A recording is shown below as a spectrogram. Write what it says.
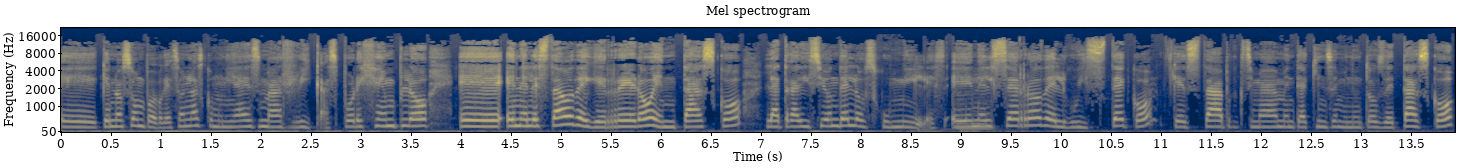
eh, que no son pobres, son las comunidades más ricas. Por ejemplo, eh, en el estado de Guerrero, en Tasco, la tradición de los jumiles. En el cerro del Huisteco, que está aproximadamente a 15 minutos de Tasco,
